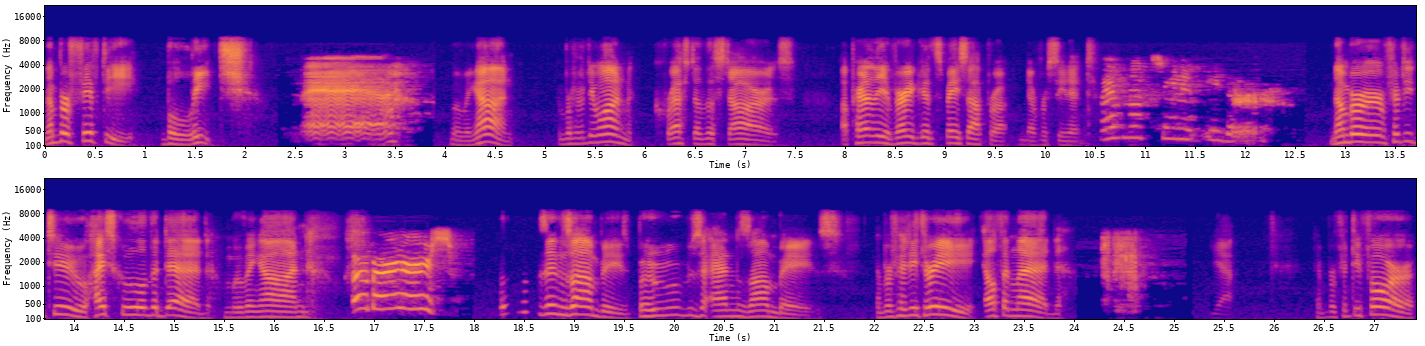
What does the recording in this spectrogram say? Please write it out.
Number 50, Bleach. eh. Moving on. Number 51, Crest of the Stars. Apparently a very good space opera. Never seen it. I have not seen it either. Number 52, High School of the Dead. Moving on. Burners! Boobs and Zombies. Boobs and Zombies. Number 53, Elfen Lied. Yeah. Number 54,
